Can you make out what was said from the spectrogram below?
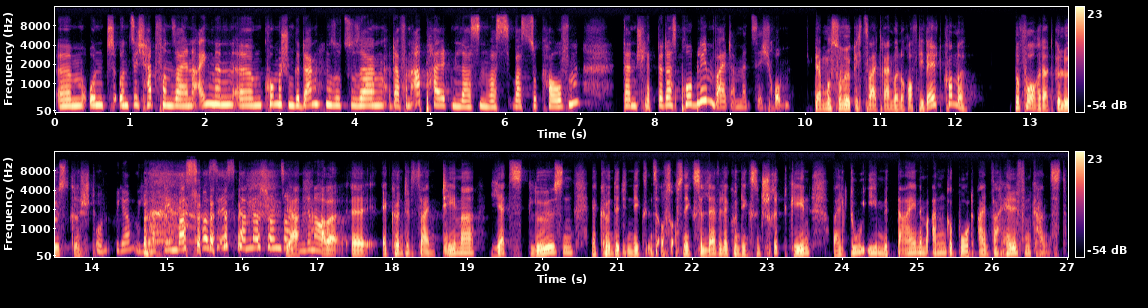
ähm, und, und sich hat von seinen eigenen ähm, komischen Gedanken sozusagen davon abhalten lassen, was, was zu kaufen, dann schleppt er das Problem weiter mit sich rum. Der muss so wirklich zwei, dreimal noch auf die Welt kommen bevor er das gelöst kriegt. Und, ja, je nachdem, was das ist, kann das schon sein. Ja, genau. aber äh, er könnte sein Thema jetzt lösen, er könnte die nächste, aufs, aufs nächste Level, er könnte den nächsten Schritt gehen, weil du ihm mit deinem Angebot einfach helfen kannst.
